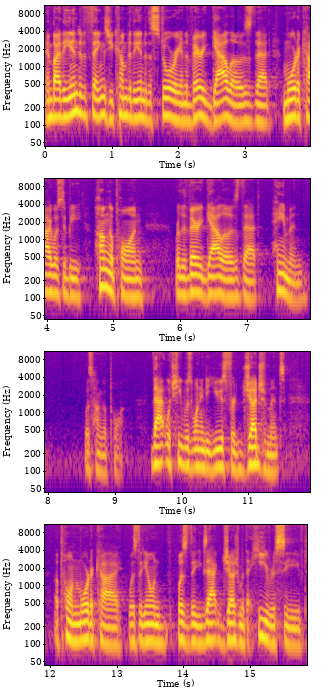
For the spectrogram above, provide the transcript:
And by the end of things, you come to the end of the story, and the very gallows that Mordecai was to be hung upon were the very gallows that Haman was hung upon. That which he was wanting to use for judgment upon Mordecai was the, own, was the exact judgment that he received.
